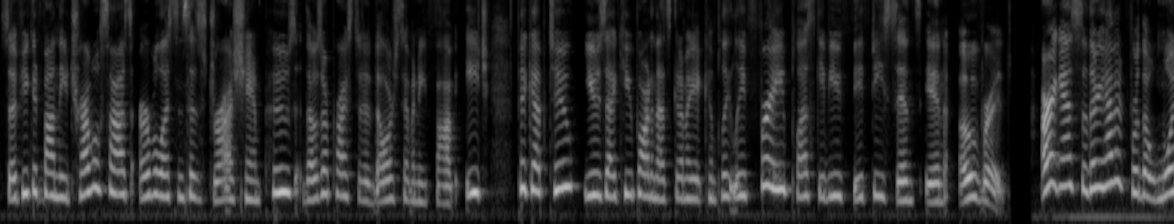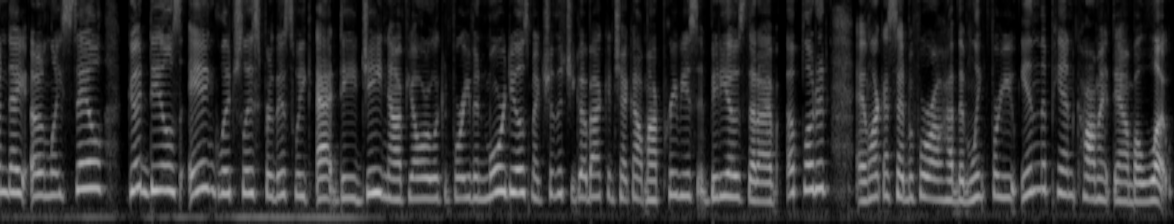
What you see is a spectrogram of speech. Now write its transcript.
So if you can find the travel size Herbal Essences dry shampoos, those are priced at $1.75 each. Pick up two, use that coupon, and that's going to make it completely free, plus give you 50 cents in overage. Alright guys, so there you have it for the one day only sale. Good deals and glitch list for this week at DG. Now if y'all are looking for even more deals, make sure that you go back and check out my previous videos that I've uploaded. And like I said before, I'll have them linked for you in the pinned comment down below.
